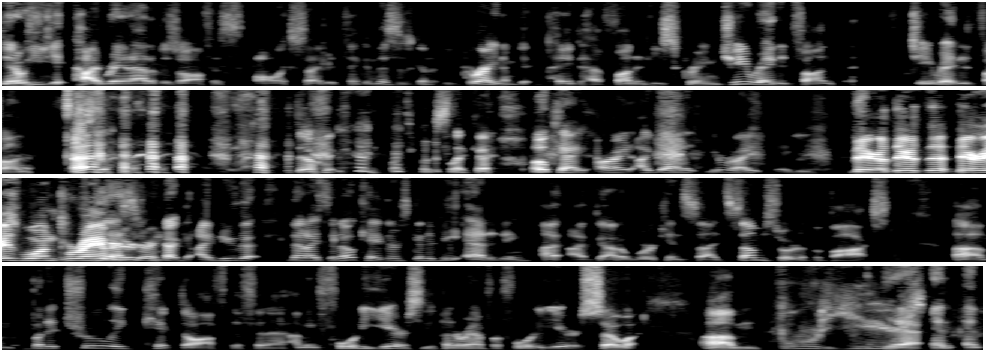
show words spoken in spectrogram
you know, he I ran out of his office all excited, thinking this is going to be great. I'm getting paid to have fun, and he screamed G-rated fun, G-rated fun. so it's like, a, okay, all right, I got it. You're right. You, there, there, the, there is one parameter. Yes, I, I, knew that. Then I said, okay, there's going to be editing. I, have got to work inside some sort of a box. Um, but it truly kicked off the fanatic. I mean, 40 years. He's been around for 40 years. So, um, 40 years. Yeah, and and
